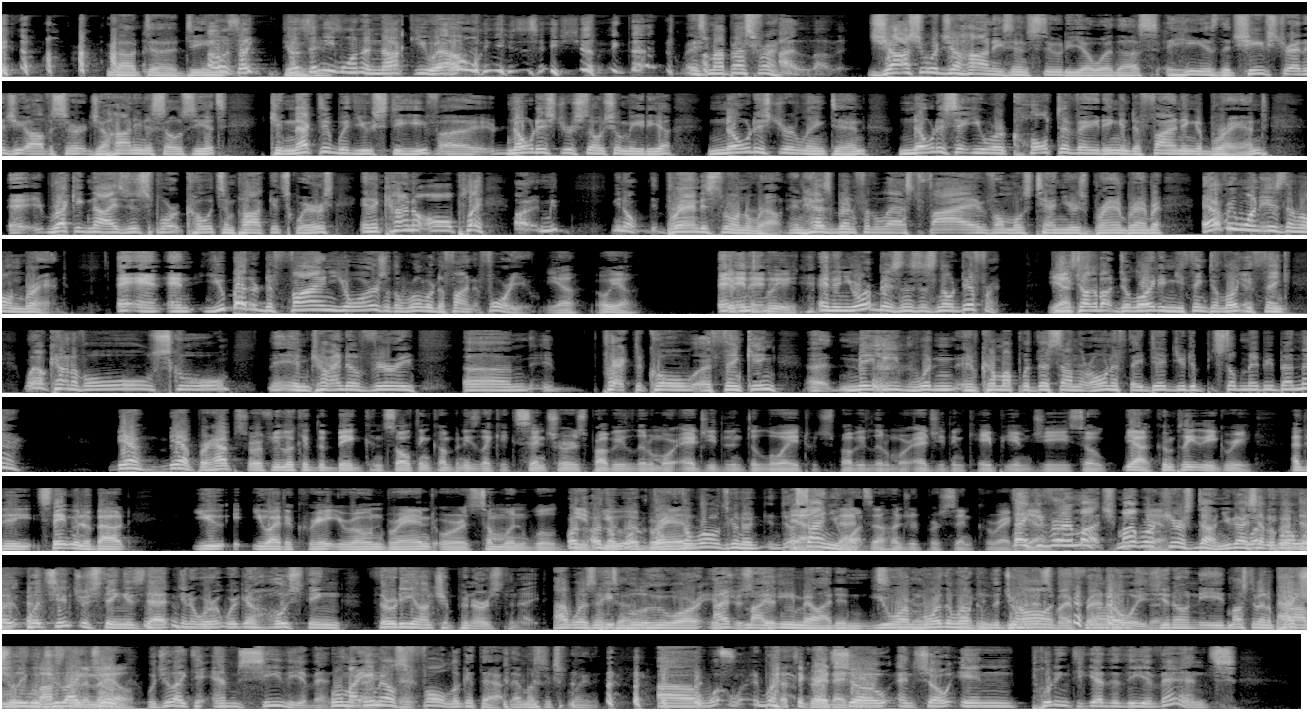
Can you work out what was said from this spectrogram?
About uh, Dean. I was like, Dean's doesn't he ears. want to knock you out when you say shit like that? He's my best friend. I love it. Joshua Jahani's in studio with us. He is the chief strategy officer at Jahani Associates. Connected with you, Steve. Uh, noticed your social media. Noticed your LinkedIn. Noticed that you were cultivating and defining a brand. Uh, recognizes sport coats and pocket squares, and it kind of all play. I mean, you know, brand is thrown around and has been for the last five, almost ten years. Brand, brand, brand. Everyone is their own brand, and and, and you better define yours, or the world will define it for you. Yeah. Oh, yeah. And, and, completely. and, and in your business, it's no different. Yes. You talk about Deloitte and you think Deloitte, you think, well, kind of old school and kind of very um, practical uh, thinking. Uh, maybe wouldn't have come up with this on their own. If they did, you'd have still maybe been there. Yeah, yeah, perhaps. Or if you look at the big consulting companies like Accenture is probably a little more edgy than Deloitte, which is probably a little more edgy than KPMG. So yeah, completely agree. Uh, the statement about you you either create your own brand or someone will give or the, you wor- a brand. the world's going to Yeah, assign you one. That's hundred percent correct. Thank yeah. you very much. My work Yeah. here is done. You guys have a good well, day. what's interesting is that you know we're we're going hosting 30 entrepreneurs tonight. I wasn't people uh, who are I- interested. my email, I didn't. You are that. more than welcome to join No, us, my friend. no, Always. You don't need. Must have been a problem Actually, would you lost in like to? mail. Would you like to MC the event? Well, my tonight? email's full. Look at that. That must explain it. Uh, wh- wh- That's a great and idea. so and so in putting together the events,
